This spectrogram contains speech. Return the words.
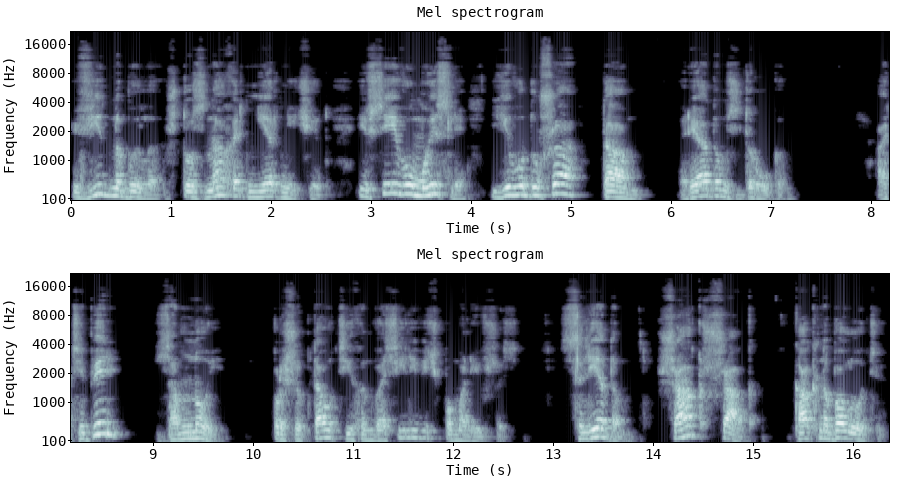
Видно было, что знахарь нервничает, и все его мысли, его душа там, рядом с другом. «А теперь за мной!» – прошептал Тихон Васильевич, помолившись. «Следом, шаг в шаг, как на болоте».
